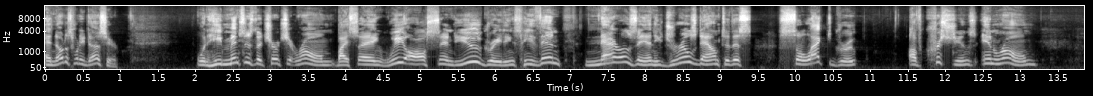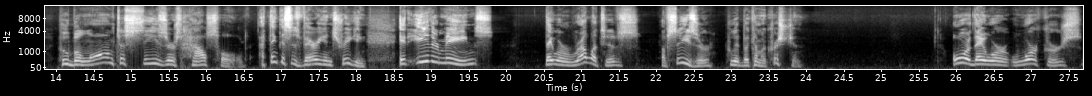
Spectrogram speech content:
And notice what he does here. When he mentions the church at Rome by saying, We all send you greetings, he then narrows in, he drills down to this select group of Christians in Rome who belong to Caesar's household. I think this is very intriguing. It either means they were relatives of Caesar who had become a Christian, or they were workers.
